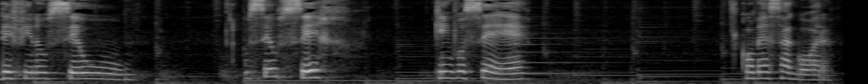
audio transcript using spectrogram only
definam o seu o seu ser, quem você é. Começa agora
